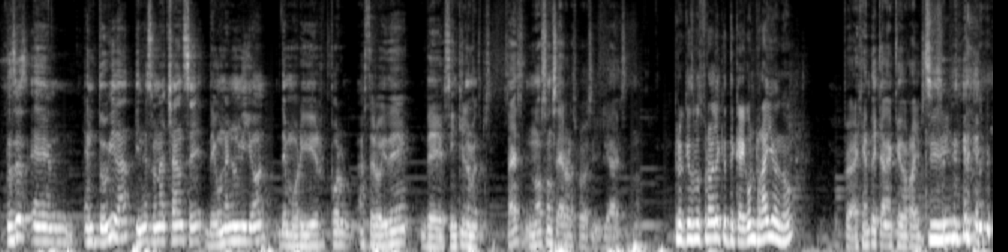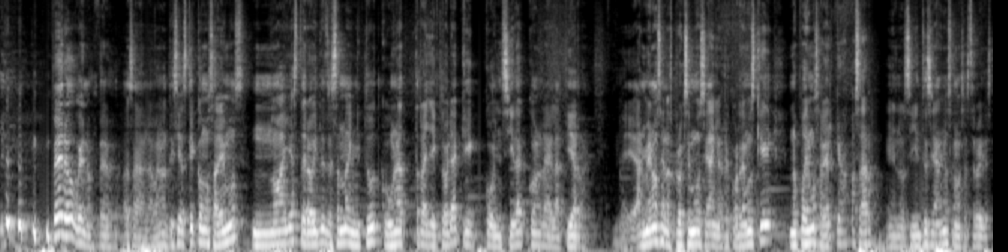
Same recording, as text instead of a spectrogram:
entonces en, tu vida tienes una chance de 1 en un millón de morir por asteroide de 100 kilómetros. ¿Sabes? No son cero las probabilidades, ¿no? Creo que es más probable que te caiga un rayo, ¿no? Pero hay gente que le han caído rayos. Sí, sí. pero bueno, pero, o sea, la buena noticia es que como sabemos, no hay asteroides de esa magnitud con una trayectoria que coincida con la de la Tierra. Eh, al menos en los próximos 100 años. Recordemos que no podemos saber qué va a pasar en los siguientes 100 años con los asteroides.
